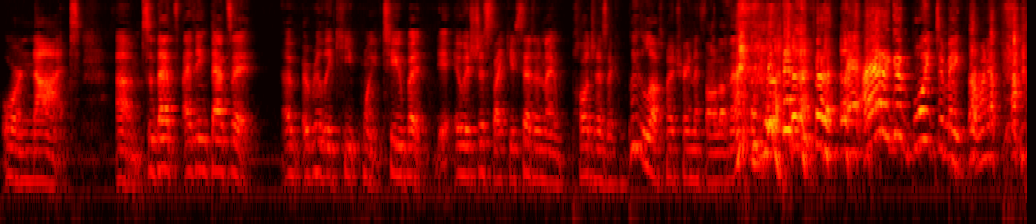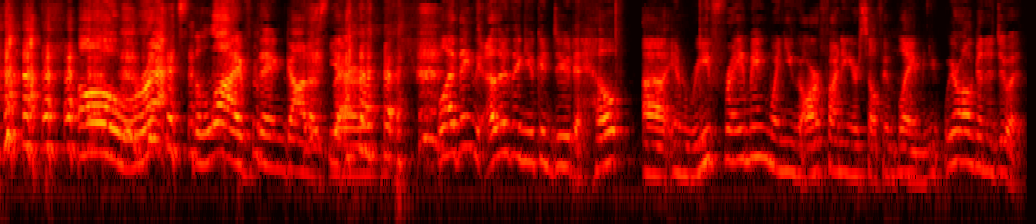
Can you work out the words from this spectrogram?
or not. Um, so that's I think that's a a, really key point too. But it, it was just like you said, and I apologize, I completely lost my train of thought on that. I, I had a good point to make, darn it. Oh, rats! The live thing got us there. Yeah. Well, I think the other thing you can do to help uh, in reframing when you are finding yourself in blame, we're all going to do it,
